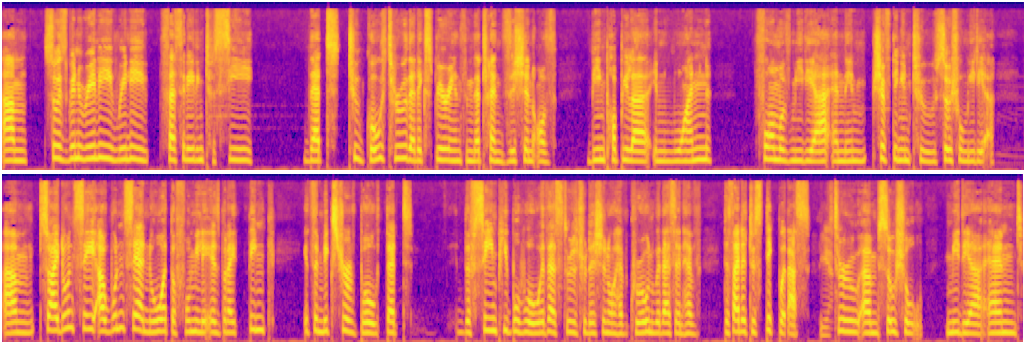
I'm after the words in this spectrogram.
Um, so it's been really, really fascinating to see that to go through that experience and that transition of being popular in one form of media and then shifting into social media. Um, so I don't say I wouldn't say I know what the formula is, but I think it's a mixture of both. That the same people who are with us through the traditional have grown with us and have decided to stick with us yeah. through um, social media, and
